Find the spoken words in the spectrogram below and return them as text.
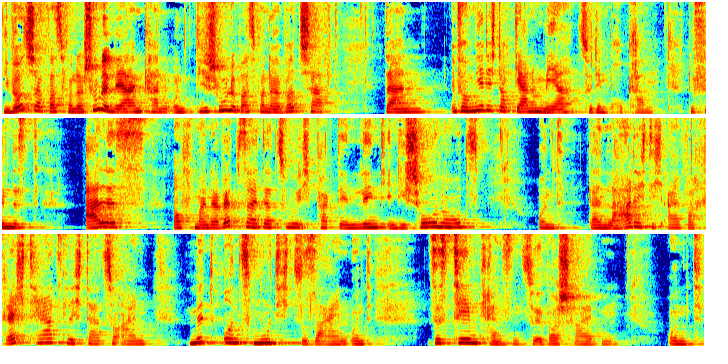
die Wirtschaft was von der Schule lernen kann und die Schule was von der Wirtschaft, dann informier dich doch gerne mehr zu dem Programm. Du findest alles auf meiner Website dazu. Ich packe den Link in die Show Notes und dann lade ich dich einfach recht herzlich dazu ein, mit uns mutig zu sein und Systemgrenzen zu überschreiten. Und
